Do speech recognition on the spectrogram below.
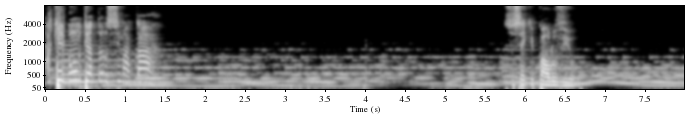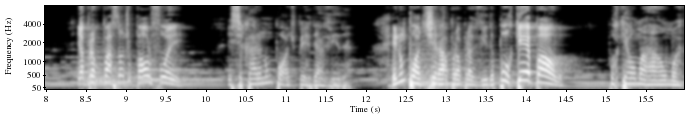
Aquele homem tentando se matar. Só sei que Paulo viu. E a preocupação de Paulo foi: esse cara não pode perder a vida. Ele não pode tirar a própria vida. Por quê, Paulo? Porque é uma alma.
